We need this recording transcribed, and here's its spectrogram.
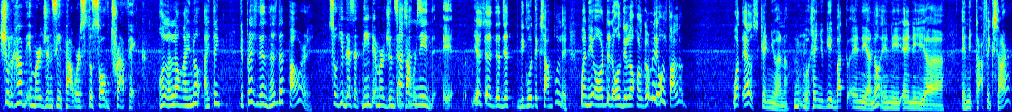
should have emergency powers to solve traffic? All along, I know, I think the president has that power. eh. So he doesn't need emergency He doesn't powers? need. eh, Yes, that- that's the good example. Eh. When he ordered all the local government, they all followed. What else can you ano? Can you give back to any ano any any uh, any traffic czar?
